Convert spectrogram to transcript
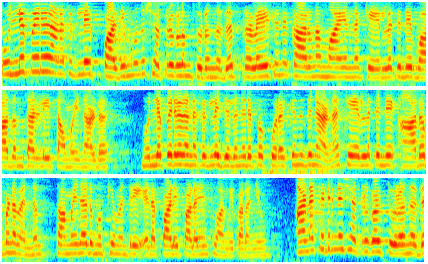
മുല്ലപ്പെരിയാർ അണക്കെട്ടിലെ പതിമൂന്ന് ഷട്ടറുകളും തുറന്നത് പ്രളയത്തിന് കാരണമായെന്ന കേരളത്തിന്റെ വാദം തള്ളി തമിഴ്നാട്. മുല്ലപ്പെരിയാർ അണക്കെട്ടിലെ ജലനിരപ്പ് കുറയ്ക്കുന്നതിനാണ് കേരളത്തിന്റെ ആരോപണമെന്നും തമിഴ്നാട് മുഖ്യമന്ത്രി എടപ്പാടി പളനിസ്വാമി പറഞ്ഞു. അണക്കെട്ടിന്റെ ഷട്ടറുകൾ തുറന്നത്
